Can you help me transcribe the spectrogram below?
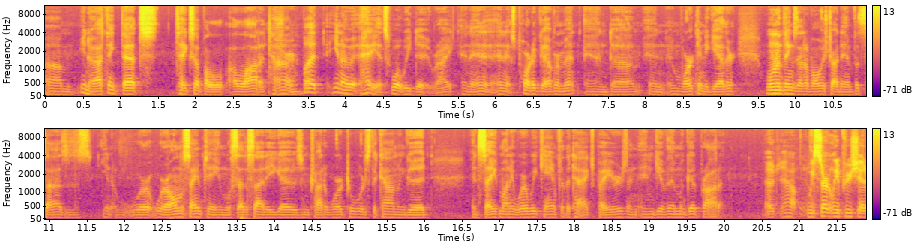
um, you know, I think that's takes up a, a lot of time. But you know, it, hey, it's what we do, right? And and, it, and it's part of government and, um, and and working together. One of the things that I've always tried to emphasize is, you know, we're we're on the same team. We'll set aside egos and try to work towards the common good, and save money where we can for the taxpayers and, and give them a good product. No doubt. We certainly appreciate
